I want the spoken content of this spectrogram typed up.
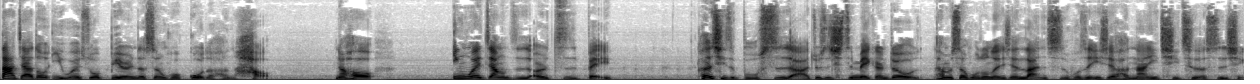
大家都以为说别人的生活过得很好，然后因为这样子而自卑。可是其实不是啊，就是其实每个人都有他们生活中的一些烂事，或者一些很难以启齿的事情。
